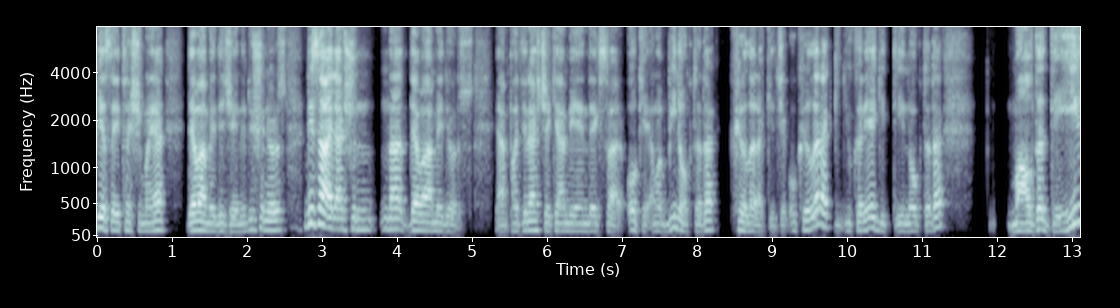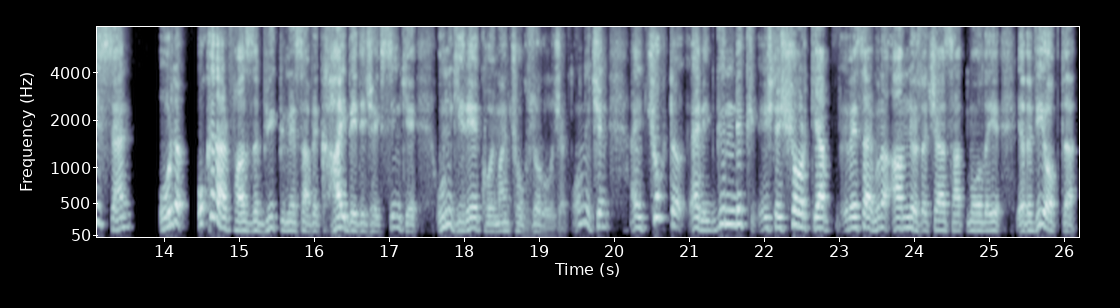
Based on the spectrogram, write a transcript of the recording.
piyasayı taşımaya devam edeceğini düşünüyoruz. Biz hala şuna devam ediyoruz. Yani patinaj çeken bir endeks var. Okey ama bir noktada kırılarak gidecek. O kırılarak yukarıya gittiği noktada malda değilsen orada o kadar fazla büyük bir mesafe kaybedeceksin ki onu geriye koyman çok zor olacak. Onun için hani çok da hani günlük işte short yap vesaire bunu anlıyoruz. Açığa satma olayı ya da VIOP'ta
